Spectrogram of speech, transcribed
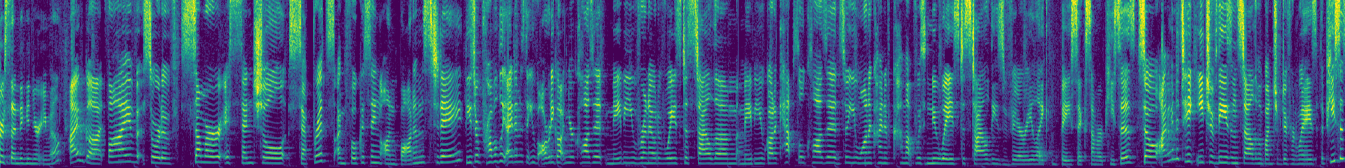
for sending in your email. I've got five sort of summer essential separates. I'm focusing on bottoms today. These are probably items that you've already got in your closet. Maybe you've run out of ways to style them. Maybe you've got a capsule closet, so you wanna kind of come up with new ways to style these very like basic summer pieces. So I'm gonna take each of these and style them a bunch of different ways. The pieces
